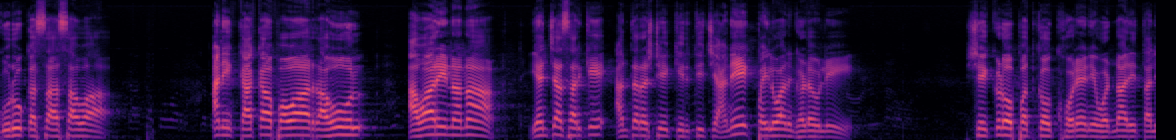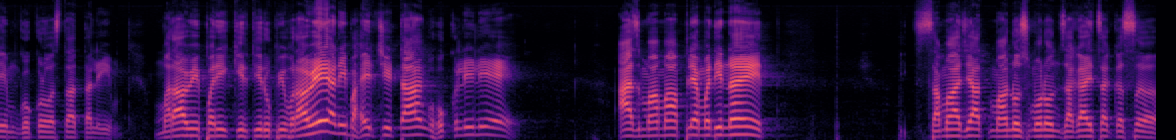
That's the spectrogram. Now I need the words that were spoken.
गुरु कसा असावा? आणि काका पवार राहुल आवारे नाना यांच्यासारखे आंतरराष्ट्रीय कीर्तीचे अनेक पैलवान घडवले. शेकडो पदकं खोऱ्याने वडणारी तालीम गोकुळ वस्तात तालीम. मरावे परी कीर्तीरूपी वरावे आणि बाहेरची टांग हुकलेली आहे. आज मामा आपल्यामध्ये नाहीत. समाजात माणूस म्हणून जगायचं कसं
